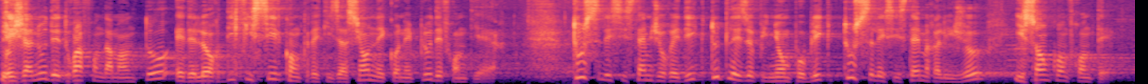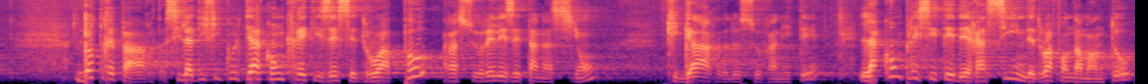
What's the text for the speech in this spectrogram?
Les genoux des droits fondamentaux et de leur difficile concrétisation ne connaissent plus de frontières. Tous les systèmes juridiques, toutes les opinions publiques, tous les systèmes religieux y sont confrontés. D'autre part, si la difficulté à concrétiser ces droits peut rassurer les États-nations qui gardent leur souveraineté, la complicité des racines des droits fondamentaux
